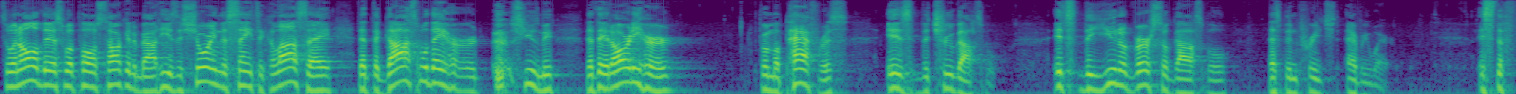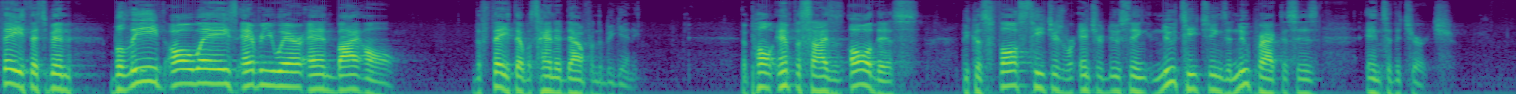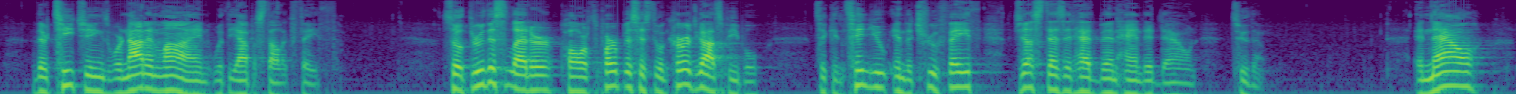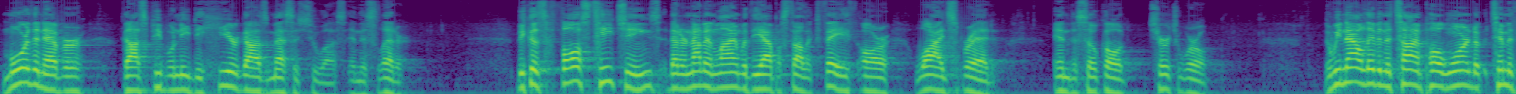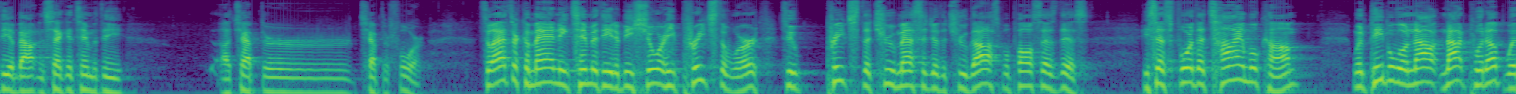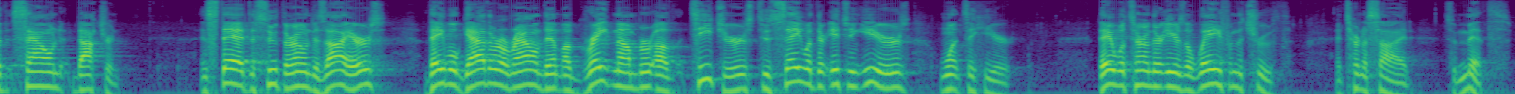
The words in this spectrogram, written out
So, in all this, what Paul's talking about, he's assuring the saints in Colossae that the gospel they heard, excuse me, that they had already heard from Epaphras is the true gospel. It's the universal gospel that's been preached everywhere. It's the faith that's been believed always, everywhere, and by all. The faith that was handed down from the beginning. And Paul emphasizes all this because false teachers were introducing new teachings and new practices into the church. Their teachings were not in line with the apostolic faith. So, through this letter, Paul's purpose is to encourage God's people to continue in the true faith just as it had been handed down to them. And now, more than ever, God's people need to hear God's message to us in this letter. Because false teachings that are not in line with the apostolic faith are widespread in the so called church world. We now live in the time Paul warned Timothy about in 2 Timothy uh, chapter, chapter 4. So, after commanding Timothy to be sure he preached the word, to preach the true message of the true gospel, Paul says this he says, For the time will come when people will not, not put up with sound doctrine. Instead, to suit their own desires, they will gather around them a great number of teachers to say what their itching ears want to hear. They will turn their ears away from the truth and turn aside to myths.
